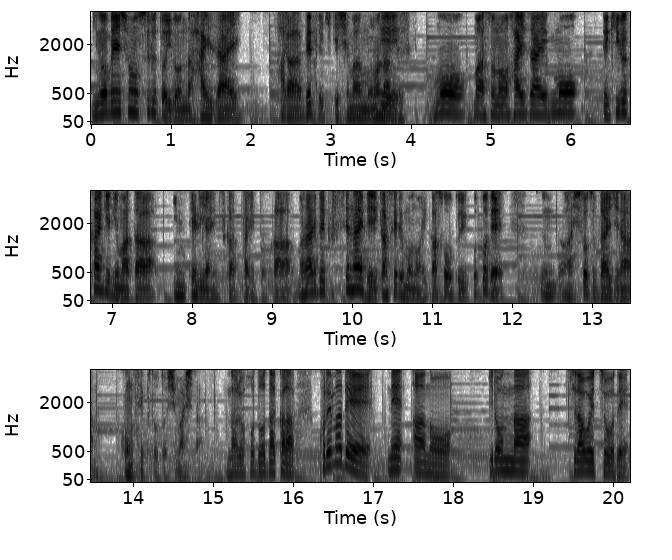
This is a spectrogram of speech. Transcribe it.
イノベーションするといろんな廃材はい。が出てきてしまうものなんですけども、まあ、その廃材もできる限りまたインテリアに使ったりとか、まあ、なるべく捨てないで活かせるものは活かそうということで、うんまあ一つ大事なコンセプトとしました。なるほどだからこれまでねあのいろんな白老町で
